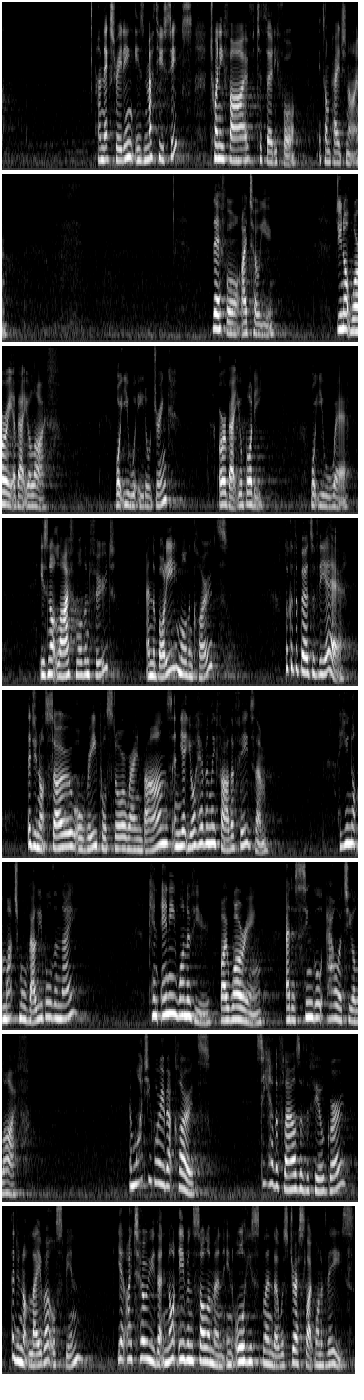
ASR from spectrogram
Our next reading is Matthew 6 25 to 34. It's on page 9. Therefore, I tell you, do not worry about your life, what you will eat or drink, or about your body, what you will wear. Is not life more than food, and the body more than clothes? Look at the birds of the air. They do not sow or reap or store away in barns, and yet your heavenly Father feeds them. Are you not much more valuable than they? Can any one of you, by worrying, add a single hour to your life? And why do you worry about clothes? See how the flowers of the field grow? They do not labour or spin. Yet I tell you that not even Solomon in all his splendour was dressed like one of these.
